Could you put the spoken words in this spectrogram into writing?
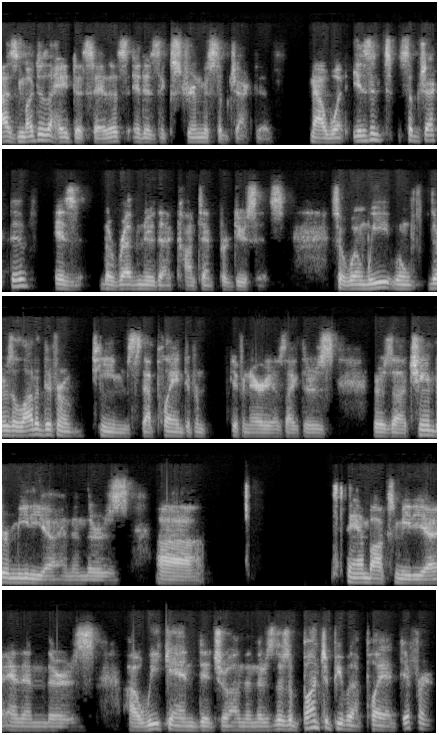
As much as I hate to say this, it is extremely subjective now, what isn't subjective is the revenue that content produces. So when we when there's a lot of different teams that play in different different areas, like there's there's a uh, chamber media, and then there's uh, sandbox media, and then there's a uh, weekend digital, and then there's there's a bunch of people that play at different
